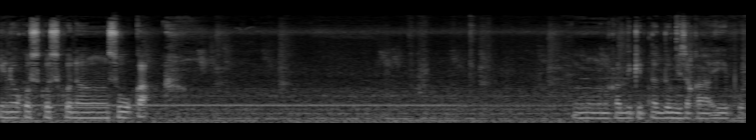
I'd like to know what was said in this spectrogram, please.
kinukuskus ko ng suka. Yung nakadikit na dumi sa kaipot.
